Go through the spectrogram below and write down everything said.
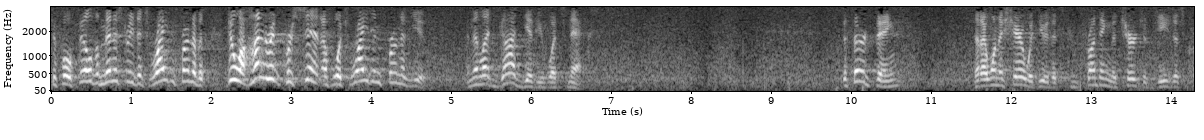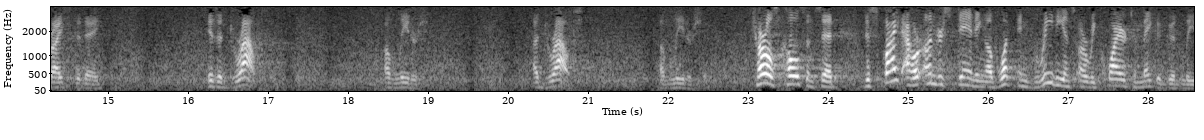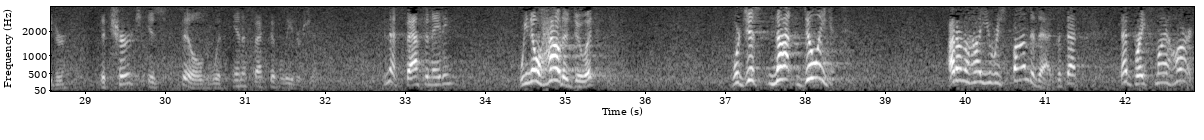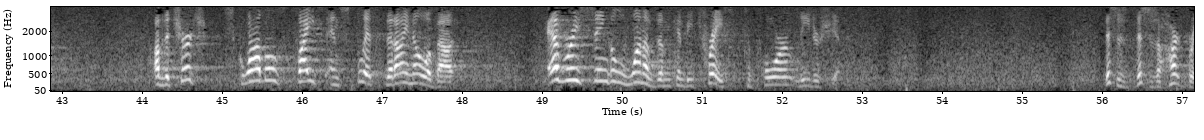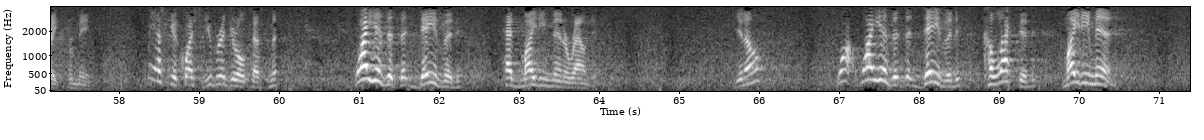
to fulfill the ministry that's right in front of us. Do 100% of what's right in front of you. And then let God give you what's next. The third thing that I want to share with you that's confronting the Church of Jesus Christ today is a drought of leadership. A drought of leadership. Charles Colson said, despite our understanding of what ingredients are required to make a good leader, the church is filled with ineffective leadership. Isn't that fascinating? We know how to do it. We're just not doing it. I don't know how you respond to that, but that, that breaks my heart. Of the church squabbles, fights, and splits that I know about, every single one of them can be traced to poor leadership. This is, this is a heartbreak for me. Let me ask you a question. You've read your Old Testament. Why is it that David had mighty men around him? You know? Why, why is it that David collected mighty men?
